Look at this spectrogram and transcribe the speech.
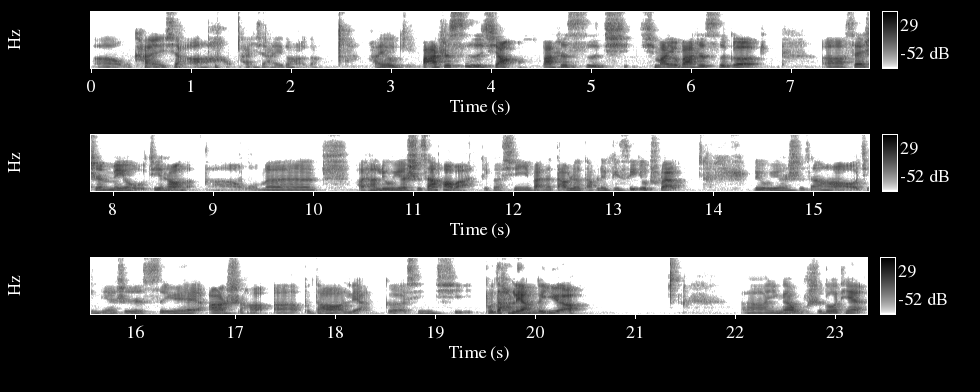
啊，我看一下啊，我看一下还有多少个？还有八十四项，八十四起，起码有八十四个呃 session 没有介绍呢。啊，我们好像六月十三号吧，这个新一版的 WWDC 就出来了。六月十三号，今天是四月二十号啊，不到两个星期，不到两个月啊，啊，应该五十多天，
